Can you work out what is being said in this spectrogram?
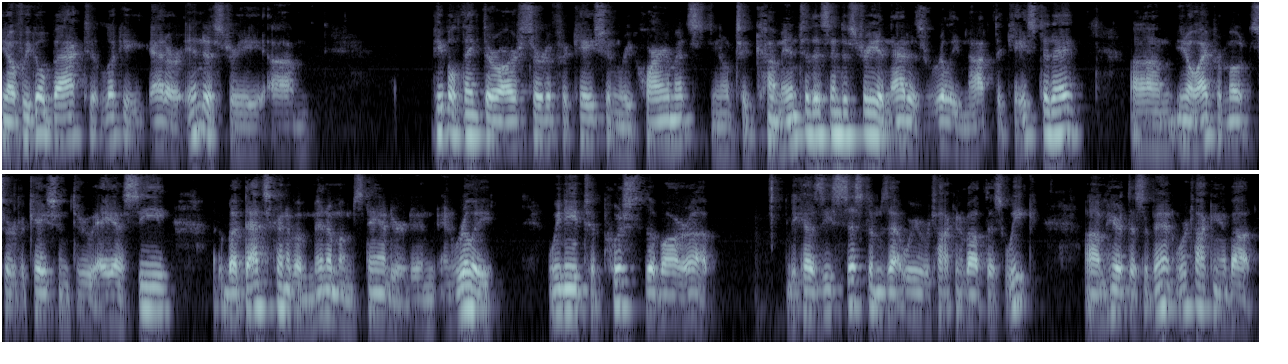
you know, if we go back to looking at our industry, um, people think there are certification requirements, you know, to come into this industry, and that is really not the case today. Um, you know, I promote certification through ASE, but that's kind of a minimum standard, and, and really, we need to push the bar up because these systems that we were talking about this week um, here at this event, we're talking about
